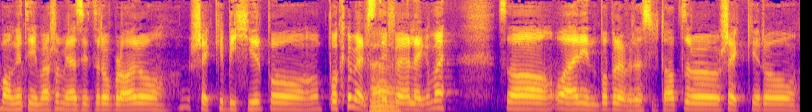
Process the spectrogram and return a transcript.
mange timer som jeg sitter og blar og sjekker bikkjer på, på kveldstid Ja. før jeg legger meg. Så, og er inne på prøveresultater og sjekker og,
